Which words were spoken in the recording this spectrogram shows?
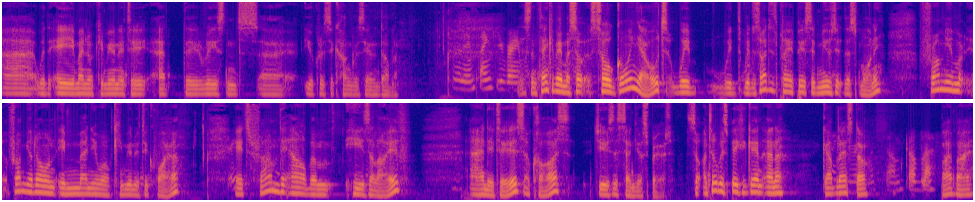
uh, with the AE Emmanuel community at the recent uh, Eucharistic Congress here in Dublin. Brilliant. Thank you very much. Listen, thank you very much. So, so going out, we, we we decided to play a piece of music this morning from your from your own Emmanuel Community Choir. It's from the album He's Alive, and it is, of course, Jesus Send Your Spirit. So until we speak again, Anna, God Thank bless you very now. much, John. God bless. Bye bye.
